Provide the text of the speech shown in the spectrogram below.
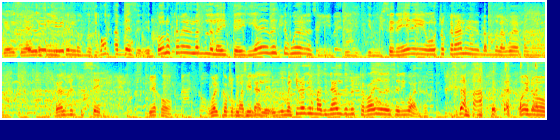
que, que había sido infiel no, sé cuántas veces. En todos los canales hablando de las infidelidades de este así. Y, en CNN u otros canales dando la hueá como realmente serio. Viejo, welcome Otros to Chile. Me imagino que el matinal de nuestra radio debe ser igual. ¿eh? Bueno,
